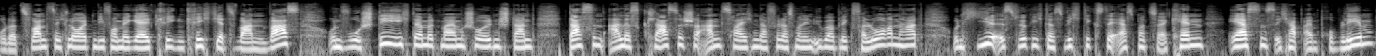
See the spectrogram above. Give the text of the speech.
oder 20 Leuten, die von mir Geld kriegen, kriegt jetzt wann was und wo stehe ich denn mit meinem Schuldenstand. Das sind alles klassische Anzeichen dafür, dass man den Überblick verloren hat. Und hier ist wirklich das Wichtigste erstmal zu erkennen, erstens, ich habe ein Problem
